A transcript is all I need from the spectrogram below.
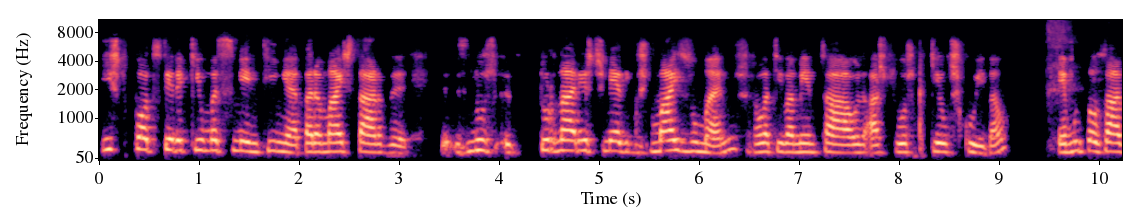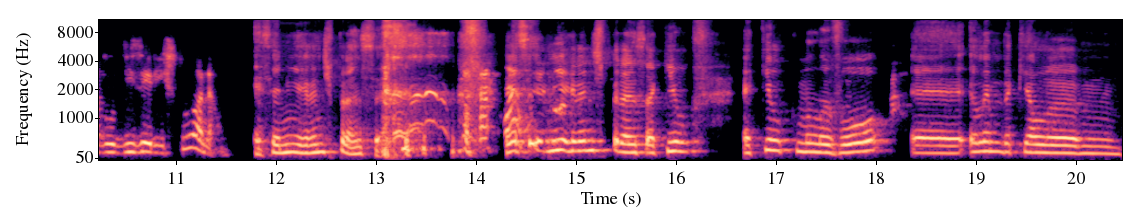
isto pode ter aqui uma sementinha para mais tarde nos tornar estes médicos mais humanos relativamente às pessoas que eles cuidam? É muito ousado dizer isto ou não? Essa é a minha grande esperança. Essa é a minha grande esperança. Aquilo, aquilo que me levou, é, eu lembro daquele, hum,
